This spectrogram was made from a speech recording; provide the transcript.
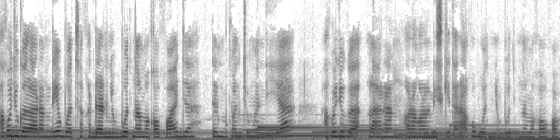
Aku juga larang dia buat sekedar nyebut nama Koko aja dan bukan cuma dia, aku juga larang orang-orang di sekitar aku buat nyebut nama Koko.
